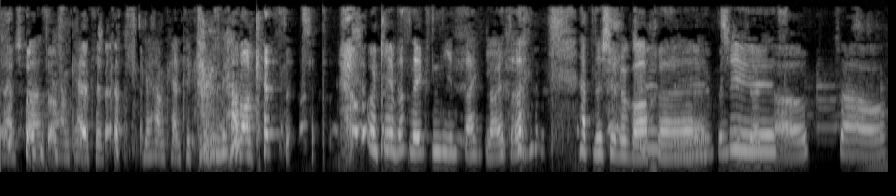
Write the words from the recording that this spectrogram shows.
Nein, Spaß, Und wir haben kein. TikTok. Wir haben kein TikTok, wir haben auch kein Snapchat. Okay, bis nächsten Dienstag, Leute. Habt eine schöne Woche. Tschüss. auch. Ciao.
